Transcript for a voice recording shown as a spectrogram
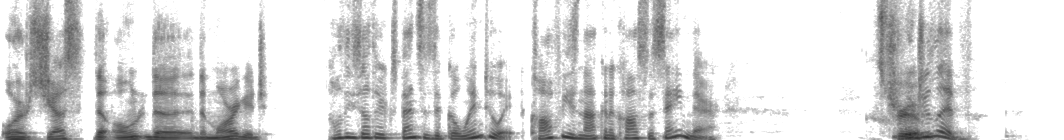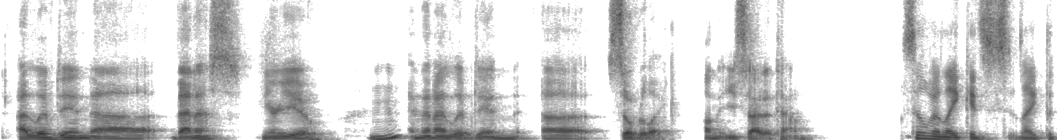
or it's just the own the the mortgage, all these other expenses that go into it. Coffee is not going to cost the same there. It's true. Where'd you live? I lived in uh, Venice near you, Mhm. and then I lived in uh, Silver Lake on the east side of town. Silver Lake is like the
